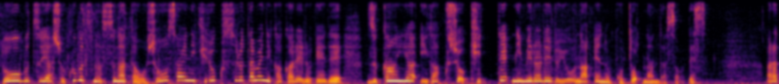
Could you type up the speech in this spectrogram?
動物や植物の姿を詳細に記録するために描かれる絵で図鑑や医学書、切手に見られるような絵のことなんだそうです。改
